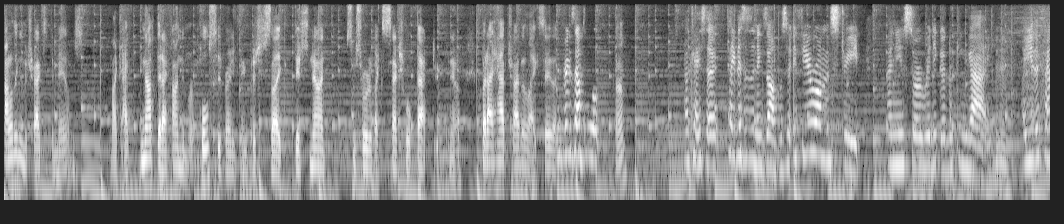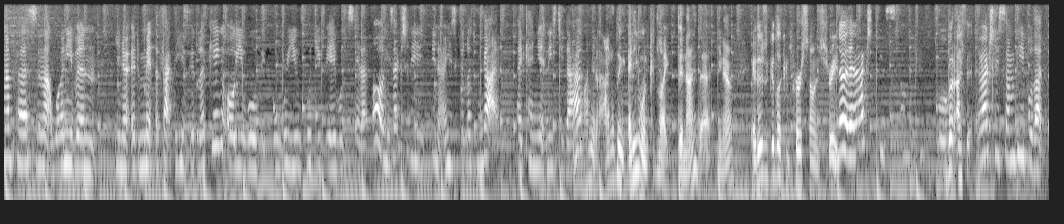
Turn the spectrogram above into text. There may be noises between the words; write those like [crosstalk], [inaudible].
I don't think I'm attracted to males. Like, I not that I find them repulsive or anything, but it's just like there's not some sort of like sexual factor, you know. But I have tried to like say So like, for example, Huh? Okay, so take this as an example. So if you're on the street and you saw a really good-looking guy, Mhm. are you the kind of person that won't even, you know, admit the fact that he's good-looking, or you will be, or will you, would you be able to say like, oh, he's actually, you know, he's a good-looking guy? Like, can you at least do that? I mean, I don't think anyone could like deny that, you know. If there's a good-looking person on the street, No, there are actually some people. but I think there are actually some people that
